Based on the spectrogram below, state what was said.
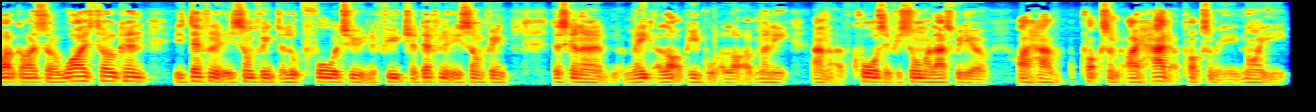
Alright guys, so Wise token is definitely something to look forward to in the future. Definitely something that's going to make a lot of people a lot of money. And of course, if you saw my last video, I have approximate I had approximately ninety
